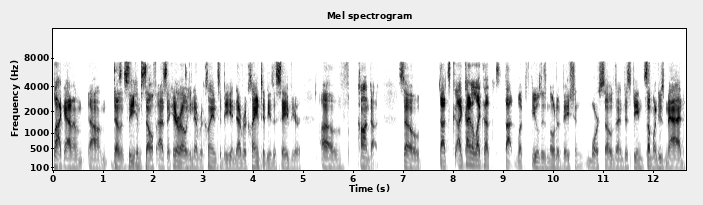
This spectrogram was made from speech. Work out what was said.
Black Adam um, doesn't see himself as a hero. He never claimed to be and never claimed to be the savior of Kahndaq. So that's I kind of like that that what fueled his motivation more so than just being someone who's mad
